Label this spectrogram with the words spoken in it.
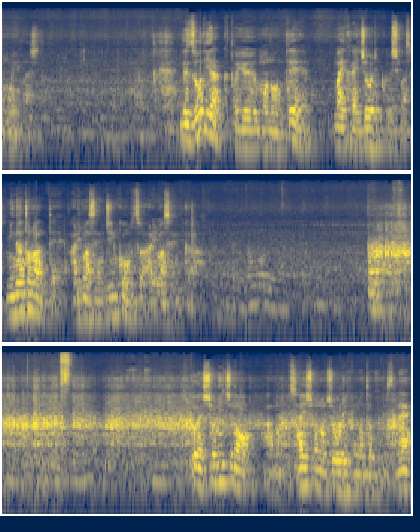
思いました。でゾディアックというもので毎回上陸します。港なんてありません。人工物はありませんから。これ初日のあの最初の上陸の時ですね。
